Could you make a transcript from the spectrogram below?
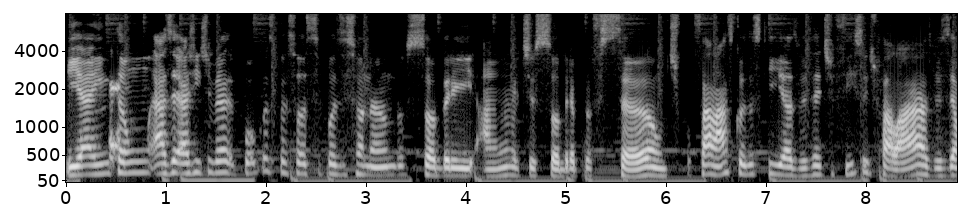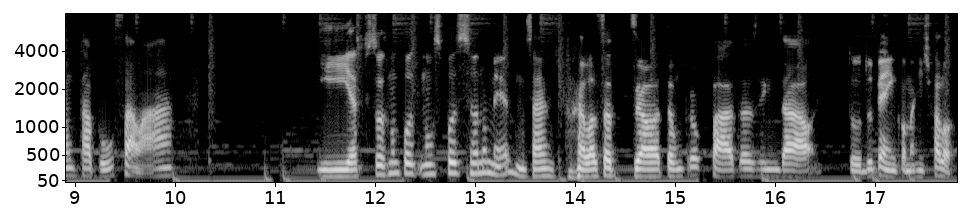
E aí, então, a, gente vê poucas pessoas se posicionando sobre a arte, sobre a profissão, tipo, falar as coisas que às vezes é difícil de falar, às vezes é um tabu falar. E as pessoas não, não se posicionam mesmo, sabe? Elas estão preocupadas em dar tudo bem, como a gente falou.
